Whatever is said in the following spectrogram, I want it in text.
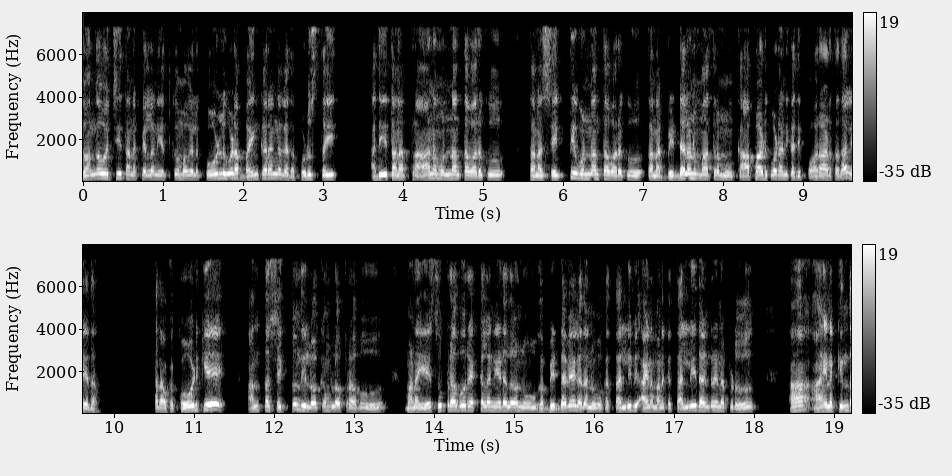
దొంగ వచ్చి తన పిల్లని ఎత్తుకోమగలదు? కోళ్ళు కూడా భయంకరంగా కదా పొడుస్తాయి. అది తన ప్రాణం ఉన్నంత వరకు తన శక్తి ఉన్నంత వరకు తన బిడ్డలను మాత్రము కాపాడుకోవడానికి అది పోరాడుతుందా లేదా? కదా ఒక కోడికే అంత శక్తి ఉంది లోకంలో ప్రభు. మన యేసు ప్రభు రెక్కల నీడలో నువ్వు ఒక బిడ్డవే కదా. నువ్వు ఒక తల్లి ఆయన మనకు తల్లి తండ్రినప్పుడు ఆయన కింద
